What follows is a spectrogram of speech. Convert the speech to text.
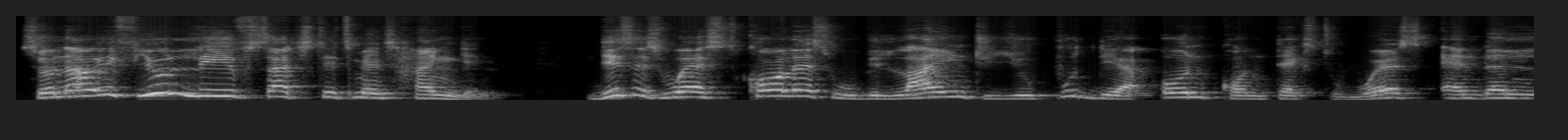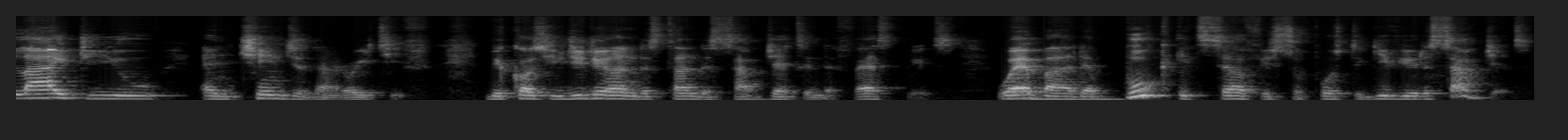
So now, if you leave such statements hanging, this is where scholars will be lying to you, put their own context to words, and then lie to you and change the narrative because you didn't understand the subject in the first place, whereby the book itself is supposed to give you the subject.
